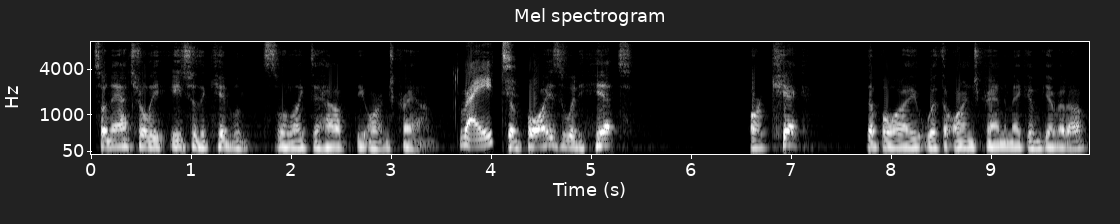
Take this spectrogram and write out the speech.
So naturally, each of the kid would, would like to have the orange crayon. Right. The boys would hit or kick the boy with the orange crayon to make him give it up.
